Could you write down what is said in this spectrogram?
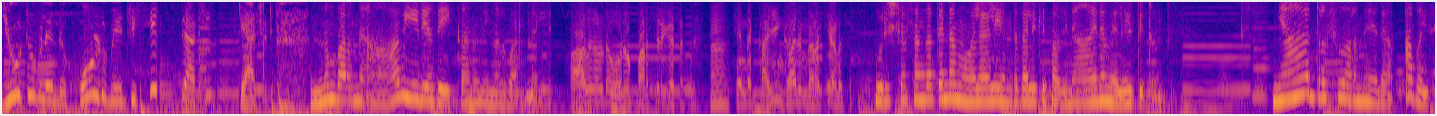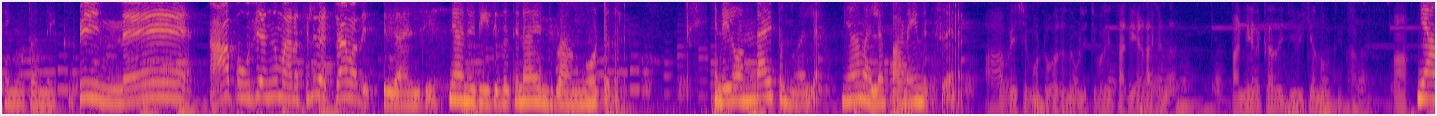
യൂട്യൂബിൽ എന്റെ ഹോൾഡ് ഉപയോഗിച്ച് ഹിറ്റാക്കി ക്യാഷ് എടുക്കും എന്നും പറഞ്ഞ് ആ വീഡിയോ ഫേക്കാന്ന് നിങ്ങൾ പറഞ്ഞല്ലേ? ആളുകളുടെ ഓരോ പറച്ചിൽ കേട്ടിട്ട് എന്റെ കൈയും കാലും വിറക്കുകയാണ് പുരുഷ സംഘത്തിന്റെ മുതലാളി എന്റെ തലയ്ക്ക് പതിനായിരം വില ഇട്ടിട്ടുണ്ട്. ഞാൻ അഡ്രസ് പറഞ്ഞു തരാം. ആ പൈസ ഇങ്ങോട്ട് വന്നേക്ക് പിന്നെ ആ പൂതി അങ്ങ് മനസ്സിൽ വെച്ചാ മതി. ഒരു കാര്യം ചെയ്യും. ഞാനൊരു ഇരുപതിനായിരം രൂപ അങ്ങോട്ട് തരാം. എന്റെ കയ്യിൽ ഉണ്ടായിട്ടൊന്നുമല്ല. ഞാൻ വല്ല പണയും വെച്ച് തരാം. ആവേശം കൊണ്ട് ഓരോന്ന് വിളിച്ചു പറഞ്ഞ് തടിയേടാക്കണ്ട. പണിയെടുക്കാതെ ജീവിക്കാൻ നോക്ക്. ഞാൻ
